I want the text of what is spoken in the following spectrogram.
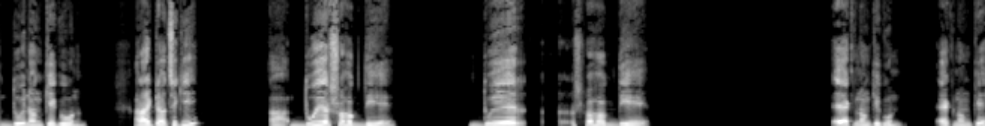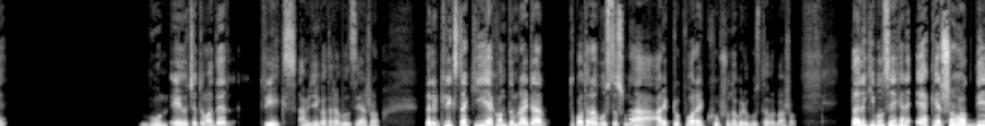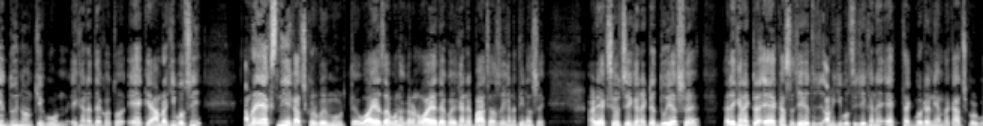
দুই নংকে গুণ, আর আরেকটা হচ্ছে কি? দুইয়ের সহগ দিয়ে, দুইয়ের সহগ দিয়ে এক নংকে গুণ, এক নংকে গুণ। এই হচ্ছে তোমাদের ট্রিক্স আমি যে কথাটা বলছি, আসো। তাহলে ট্রিক্সটা কি? এখন তোমরা এটা কথাটা বুঝতেছো না? আর একটু পরে খুব সুন্দর করে বুঝতে পারবে, আসো। তাহলে কি বলছি, এখানে একের সহগ দিয়ে দুই নংকে গুণ। এখানে দেখো তো একে, আমরা কি বলছি? আমরা এক্স নিয়ে কাজ করব এই মুহূর্তে ওয়াই যাব না, কারণ ওয়াই দেখো এখানে পাঁচ আছে, এখানে তিন আছে। আর এক্সে হচ্ছে এখানে একটা দুই আছে, আর এখানে একটা এক আছে। যেহেতু আমি কি বলছি যে এখানে এক থাকবে, ওটা নিয়ে আমরা কাজ করব।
